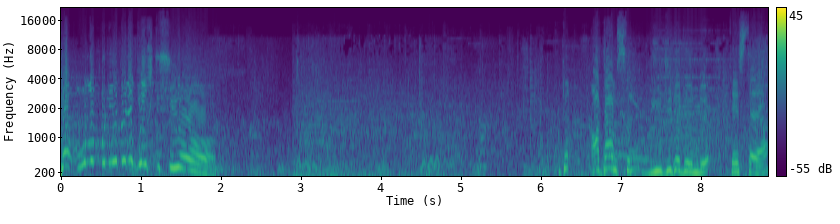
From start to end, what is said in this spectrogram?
Ya oğlum bu niye böyle geç düşüyor? Adamsın. Büyücü de döndü Testa'ya.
